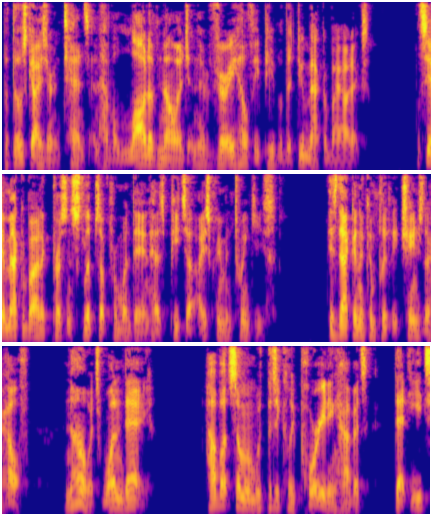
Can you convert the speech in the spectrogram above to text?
but those guys are intense and have a lot of knowledge, and they're very healthy people that do macrobiotics. Let's say a macrobiotic person slips up from one day and has pizza, ice cream, and Twinkies. Is that going to completely change their health? No, it's one day. How about someone with particularly poor eating habits that eats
